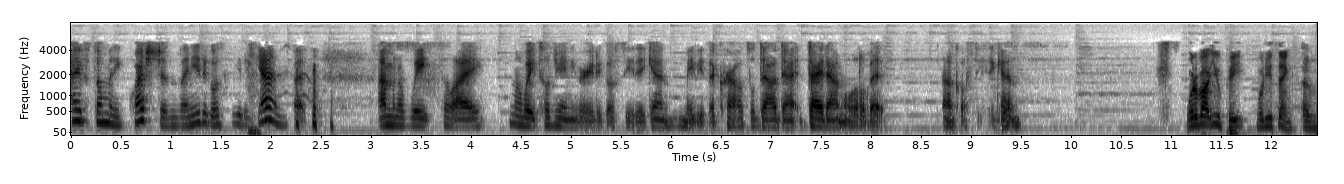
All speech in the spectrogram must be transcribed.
I have so many questions. I need to go see it again. But I'm gonna wait till I. I'm gonna wait till January to go see it again. Maybe the crowds will die, die, die down a little bit. I'll go see it again. What about you, Pete? What do you think? Uh,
